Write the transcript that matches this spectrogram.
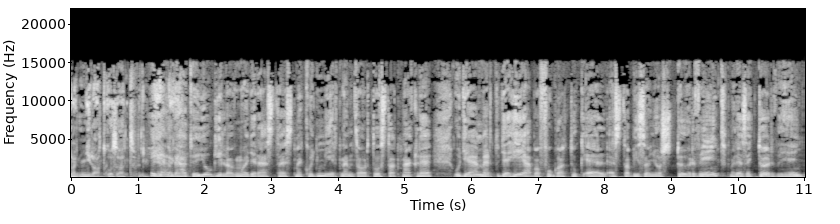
a nyilatkozat. Igen, jellege. de hát ő jogilag magyarázta ezt meg, hogy miért nem tartóztatnák le, ugye, mert ugye hiába fogadtuk el ezt a bizonyos törvényt, mert ez egy törvény,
